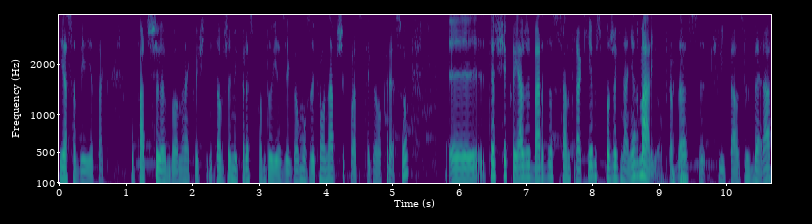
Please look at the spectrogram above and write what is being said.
ja sobie je tak upatrzyłem, bo ono jakoś dobrze mi koresponduje z jego muzyką, na przykład z tego okresu. Y, też się kojarzy bardzo z soundtrackiem z Pożegnania z Marią, prawda, Mhm. z Filipa Zylbera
